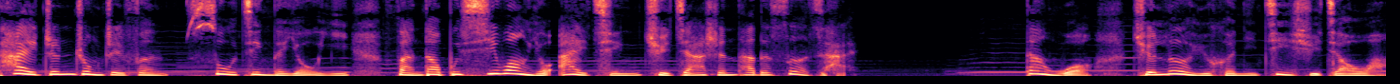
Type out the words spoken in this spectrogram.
太珍重这份肃静的友谊，反倒不希望有爱情去加深它的色彩。但我却乐于和你继续交往，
